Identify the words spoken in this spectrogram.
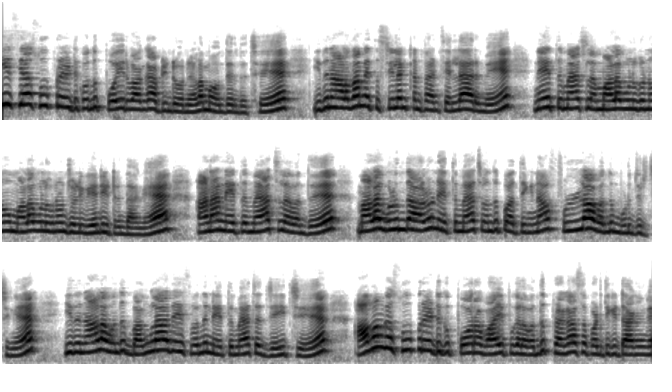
ஈஸியாக சூப்பர் எயிட்டுக்கு வந்து போயிடுவாங்க அப்படின்ற ஒரு நிலைமை வந்து இருந்துச்சு இதனால தான் நேற்று ஸ்ரீலங்கன் ஃபேன்ஸ் எல்லாருமே நேற்று மேட்ச்சில் மழை விழுகணும் மழை விழுகணும்னு சொல்லி வேண்டிட்டு இருந்தாங்க. ஆனால் நேற்று மேட்ச்சில் வந்து மழை விழுந்தாலும் நேற்று மேட்ச் வந்து பார்த்தீங்கன்னா ஃபுல்லாக வந்து முடிஞ்சிருச்சுங்க. இதனால வந்து பங்களாதேஷ் வந்து நேற்று மேட்சை ஜெயிச்சு அவங்க சூப்பர் எயிட்டுக்கு போகிற வாய்ப்புகளை வந்து பிரகாசப்படுத்திக்கிட்டாங்க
